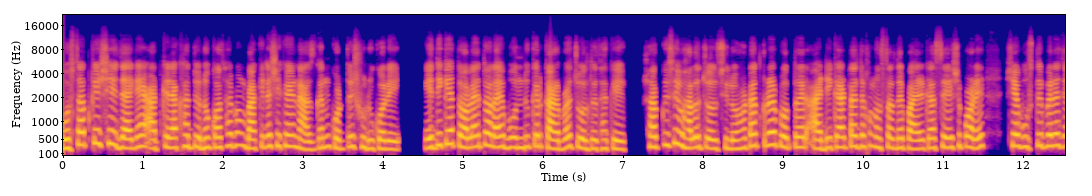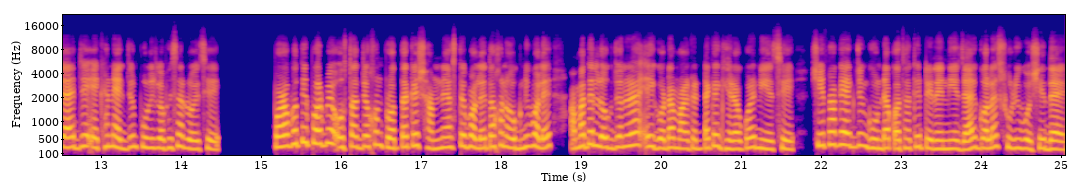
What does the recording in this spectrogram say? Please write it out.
ওস্তাদকে সেই জায়গায় আটকে রাখার জন্য কথা এবং বাকিরা সেখানে নাচ গান করতে শুরু করে। এদিকে তলায় তলায় বন্দুকের কারবার চলতে থাকে। সবকিছুই ভালো চলছিল। হঠাৎ করে প্রত্যয়ের আইডি কার্ডটা যখন ওস্তাদের পায়ের কাছে এসে পড়ে, সে বুঝতে পেরে যায় যে এখানে একজন পুলিশ অফিসার রয়েছে। পরবর্তী পর্বে ওস্তাদ যখন প্রত্যেকের সামনে আসতে বলে, তখন অগ্নি বলে, আমাদের লোকজনেরা এই গোটা মার্কেটটাকে ঘেরাও করে নিয়েছে। সে ফাঁকে একজন গুন্ডা কথাকে টেনে নিয়ে যায়, গলায় ছুরি বসিয়ে দেয়।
